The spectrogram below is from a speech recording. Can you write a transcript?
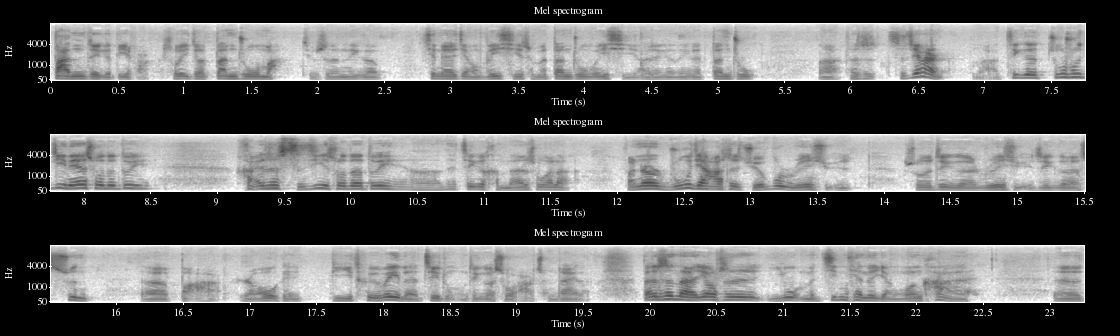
丹这个地方，所以叫丹朱嘛，就是那个现在讲围棋什么丹朱围棋啊，这个那个丹朱，啊，他是是这样的啊，这个《竹书纪年》说的对。还是史记说的对啊，那这个很难说了。反正儒家是绝不允许说这个允许这个舜，呃，把尧给逼退位的这种这个说法存在的。但是呢，要是以我们今天的眼光看，呃，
